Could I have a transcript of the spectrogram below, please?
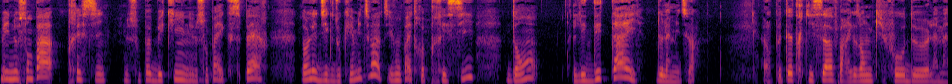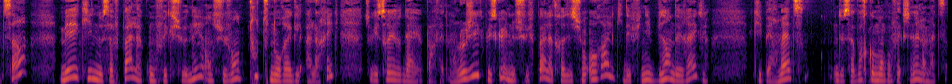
mais ils ne sont pas précis, ne sont pas bekin, ils ne sont pas experts dans les dikduke mitzvot. Ils vont pas être précis dans les détails de la mitzvah. Alors peut-être qu'ils savent par exemple qu'il faut de la matzah, mais qu'ils ne savent pas la confectionner en suivant toutes nos règles halakhiques, ce qui serait d'ailleurs parfaitement logique puisqu'ils ne suivent pas la tradition orale qui définit bien des règles qui permettent de savoir comment confectionner la matzah.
